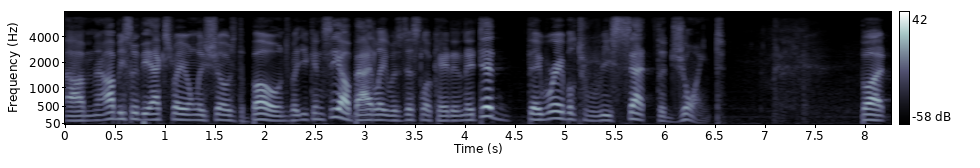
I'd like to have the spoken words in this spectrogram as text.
Um, obviously, the X-ray only shows the bones, but you can see how badly it was dislocated, and it did. They were able to reset the joint, but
